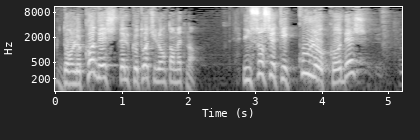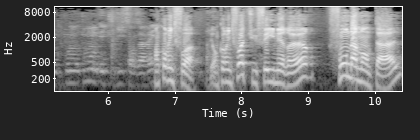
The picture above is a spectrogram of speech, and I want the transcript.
Dans le Kodesh tel que toi tu l'entends maintenant. Une société Kulo Kodesh, encore une fois, encore une fois, tu fais une erreur fondamentale,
